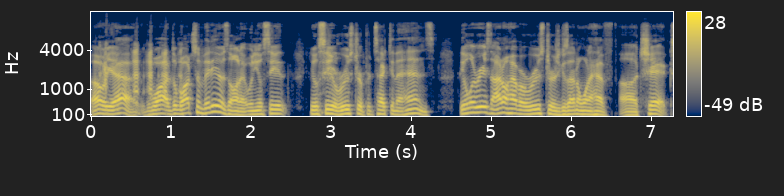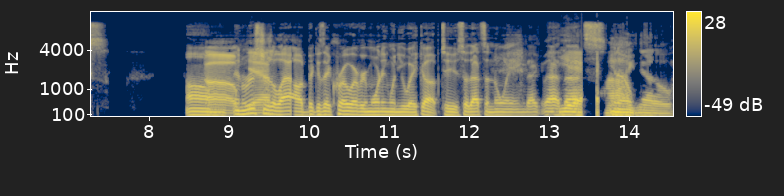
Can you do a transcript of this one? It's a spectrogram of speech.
Oh yeah, watch, watch some videos on it when you'll see it, you'll see a rooster protecting the hens. The only reason I don't have a rooster is because I don't want to have uh, chicks. Um, Oh, and roosters yeah. are loud because they crow every morning when you wake up too. So that's annoying. That that Yeah, that's you know I know.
